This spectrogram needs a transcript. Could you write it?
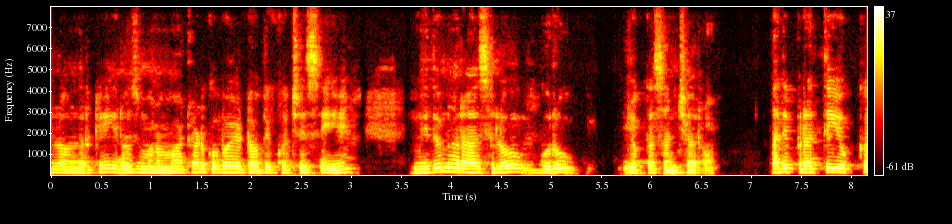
హలో అందరికీ. ఈరోజు మనం మాట్లాడుకోబోయే టాపిక్ వచ్చేసి మిథున రాశిలో గురు యొక్క సంచారం. అది ప్రతి ఒక్క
